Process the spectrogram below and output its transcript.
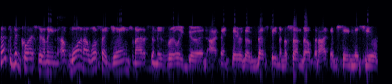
That's a good question. I mean, uh, one, I will say James Madison is really good. I think they're the best team in the Sun Belt that I have seen this year.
